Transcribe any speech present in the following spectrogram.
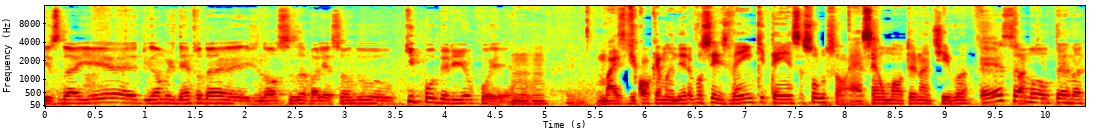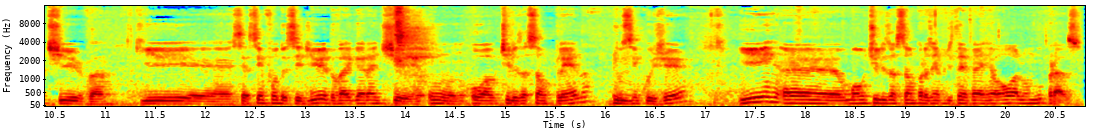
Isso daí é, digamos, dentro das nossas avaliações do que poderia ocorrer. Uhum. Mas de qualquer maneira, vocês veem que tem essa solução. Essa é uma alternativa. Essa é uma alternativa que, se assim for decidido, vai garantir um, ou a utilização plena do 5G uhum e é, uma utilização, por exemplo, de TVRO a longo prazo,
